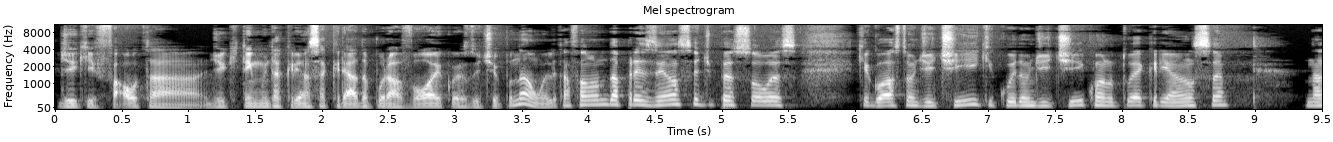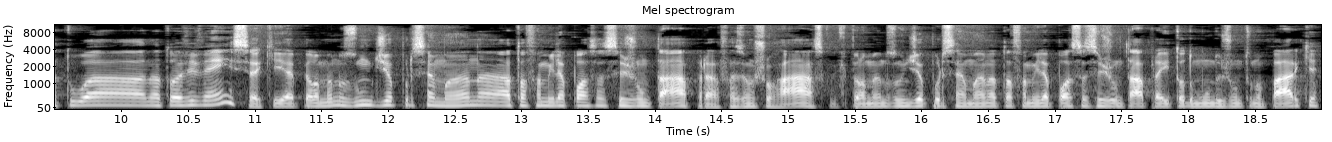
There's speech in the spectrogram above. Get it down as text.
de que falta, de que tem muita criança criada por avó e coisas do tipo. Não, ele está falando da presença de pessoas que gostam de ti, que cuidam de ti quando tu é criança na tua, na tua vivência, que é pelo menos um dia por semana a tua família possa se juntar para fazer um churrasco, que pelo menos um dia por semana a tua família possa se juntar para ir todo mundo junto no parque.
